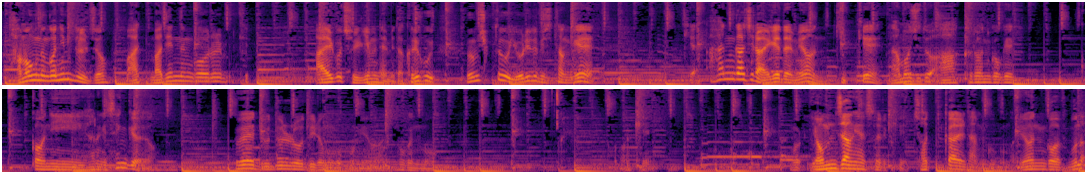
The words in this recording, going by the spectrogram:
다 먹는 건 힘들죠. 맛, 맛있는 거를 이렇게 알고 즐기면 됩니다. 그리고 음식도 요리도 비슷한 게 한 가지를 알게 되면 깊게 나머지도 아 그런 거겠거니 하는 게 생겨요. 왜 누들로드 이런 거 보면 혹은 뭐, 뭐 이렇게 뭐 염장해서 이렇게 젓갈 담그고 막 이런 거 문화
